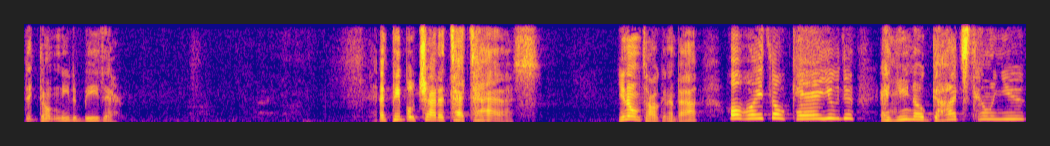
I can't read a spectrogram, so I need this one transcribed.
that don't need to be there. And people try to tataz. You know what I'm talking about. Oh, it's okay. You do. And you know God's telling you,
